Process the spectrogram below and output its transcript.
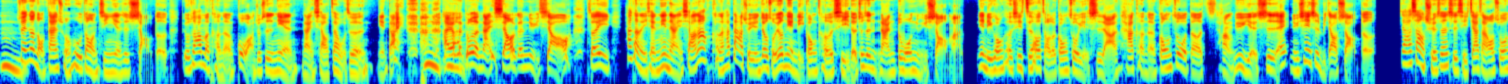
嗯，所以那种单纯互动的经验是少的。比如说，他们可能过往就是念男校，在我这个年代，嗯、还有很多的男校跟女校，所以他可能以前念男校，那可能他大学研究所又念理工科系的，就是男多女少嘛。念理工科系之后找的工作也是啊，他可能工作的场域也是，哎，女性是比较少的。加上学生时期，家长要说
